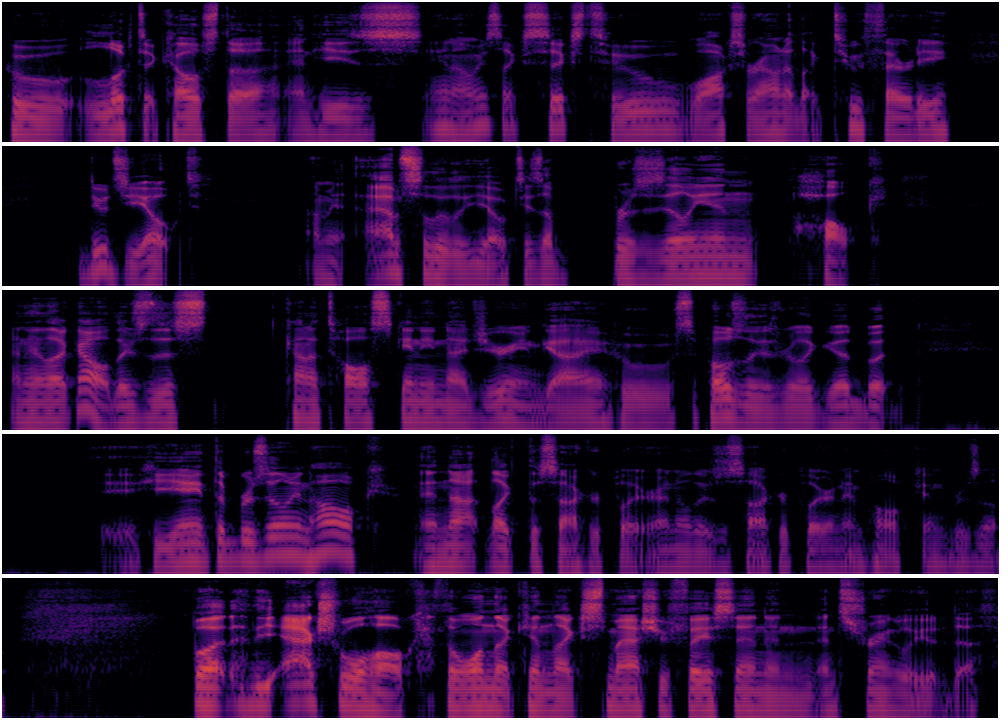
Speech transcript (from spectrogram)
who looked at Costa and he's, you know, he's like 6'2, walks around at like 230. Dude's yoked. I mean, absolutely yoked. He's a Brazilian Hulk. And they're like, oh, there's this kind of tall, skinny Nigerian guy who supposedly is really good, but he ain't the Brazilian Hulk and not like the soccer player. I know there's a soccer player named Hulk in Brazil. But the actual Hulk, the one that can like smash your face in and, and strangle you to death.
